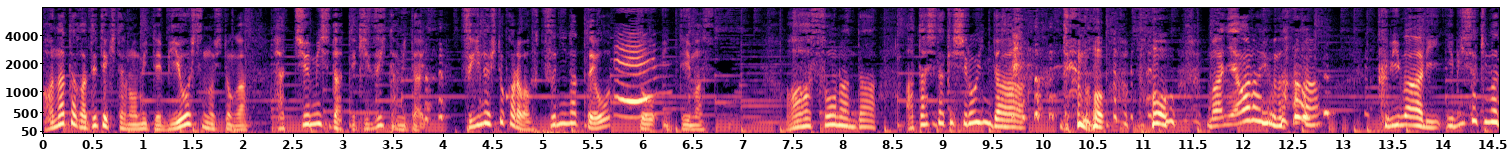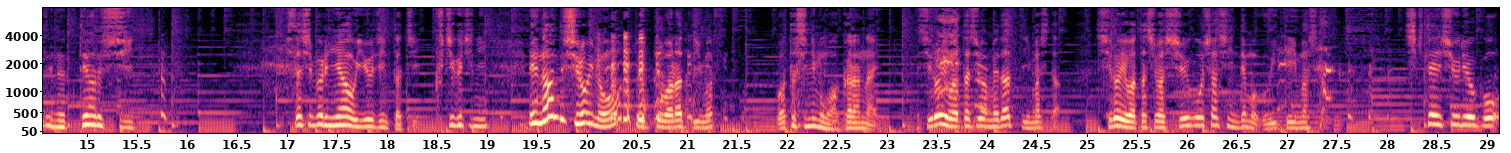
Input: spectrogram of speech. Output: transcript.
あなたが出てきたのを見て美容室の人が発注ミスだって気づいたみたい。次の人からは普通になったよ、と言っています。ああそうなんだ。私だけ白いんだ。でももう間に合わないよな。首周り指先まで塗ってあるし久しぶりに会う友人たち口々に「えなんで白いの?」と言って笑っています。私にもわからない。白い私は目立っていました。白い私は集合写真でも浮いていました。式典終了後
